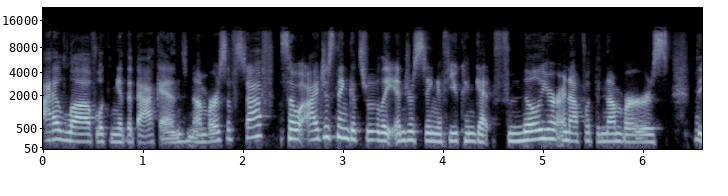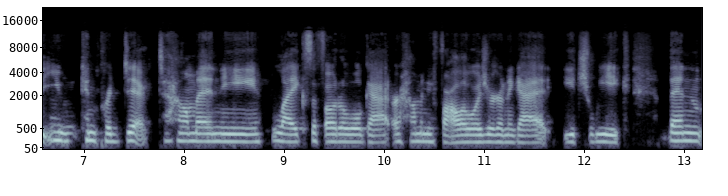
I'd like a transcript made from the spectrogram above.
I love looking at the back end numbers of stuff. So I just think it's really interesting if you can get familiar enough with the numbers that mm-hmm. you can predict how many likes a photo will get or how many followers you're going to get each week then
